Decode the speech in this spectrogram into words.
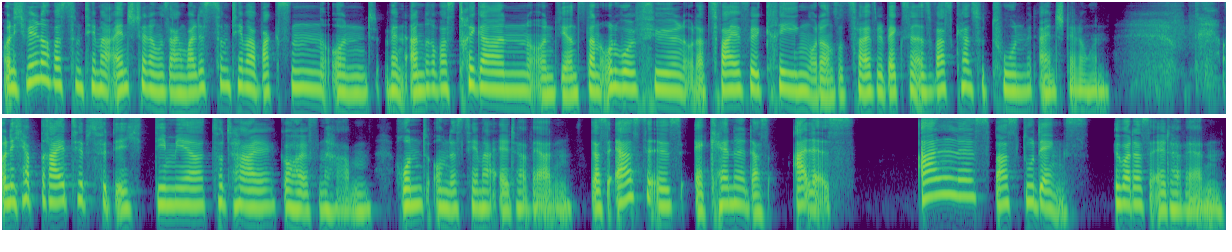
Und ich will noch was zum Thema Einstellung sagen, weil das zum Thema Wachsen und wenn andere was triggern und wir uns dann unwohl fühlen oder Zweifel kriegen oder unsere Zweifel wechseln, also was kannst du tun mit Einstellungen? Und ich habe drei Tipps für dich, die mir total geholfen haben rund um das Thema Älterwerden. Das erste ist, erkenne, dass alles, alles, was du denkst über das Älterwerden,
